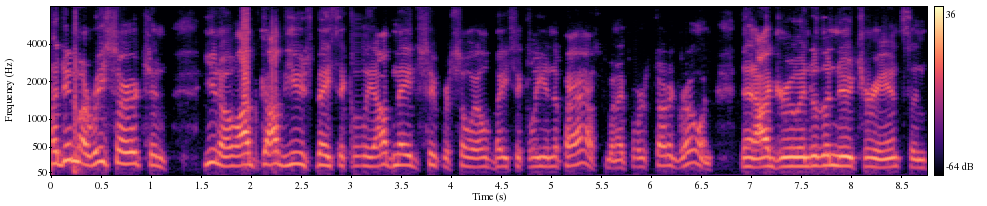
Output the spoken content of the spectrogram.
I do my research and you know I've I've used basically I've made super soil basically in the past when I first started growing. Then I grew into the nutrients and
